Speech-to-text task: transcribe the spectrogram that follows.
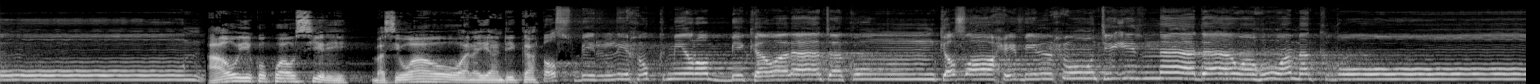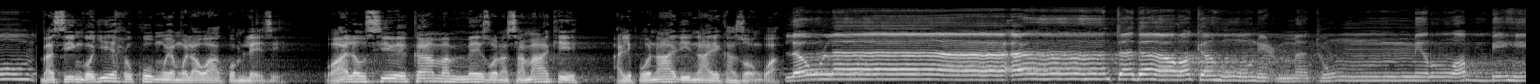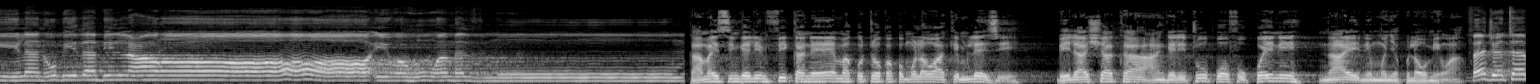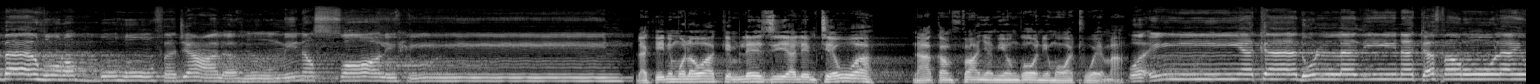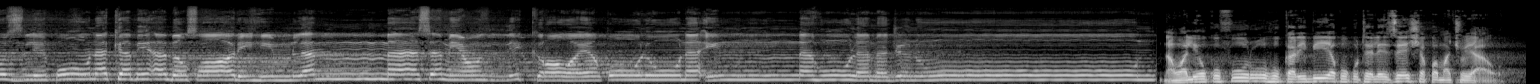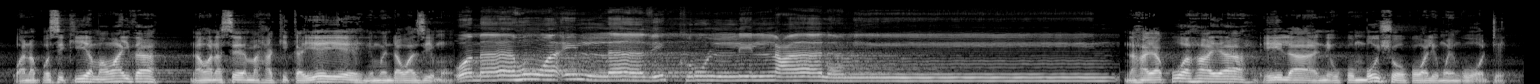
Au iko kwa usiri basi wao wanaiandika. Tasbir li hukmi rabbika wa la takun ka sahibil hut idnada wa huwa makdhum. Basi ngojee hukumu ya Mola wako mlezi wala usiwe kama mmezwa na samaki aliponadi naye kazongwa. Laula antadarakahu ni'matun min rabbih lanubidha bil ara'i wa huwa madhmum. Kama isingelimfika neema kutoka kwa mula wake mlezi bila shaka angelitupwa ufukweni naye ni mwenye kulaumiwa. Fajtabahu rabbuhu faj'alahu minas salihin. Lakini Mola wake mlezi alimteua na akamfanya miongoni mwa watu wema. Wa in yakadu alladhina kafaru la yuzliqunaka bi absarihim lamma sami'u dhikra wa yaquluna innahu lamajnun na waliokufuru hukaribia kukutelezesha kwa macho yao. Wanaposikia mawaidha na wanasema hakika yeye ni mwenda wazimu. Wama huwa illa dhikrun lilalamin, na hayakuwa haya ila ni ukumbusho kwa walimwengu wote.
